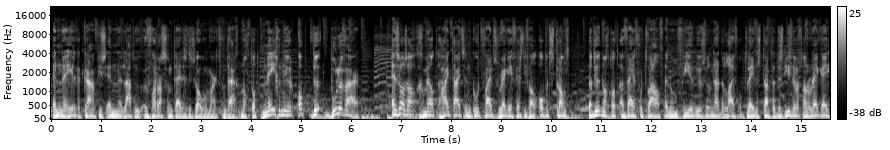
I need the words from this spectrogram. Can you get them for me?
En eh, heerlijke kraampjes en eh, laat u verrassen tijdens de zomermarkt vandaag... nog tot 9 uur op de boulevard. En zoals al gemeld, High Tides and Good Vibes Reggae Festival op het strand. Dat duurt nog tot 5 voor 12. En om 4 uur zullen daar de live optreden starten. Dus liefhebbers van reggae,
